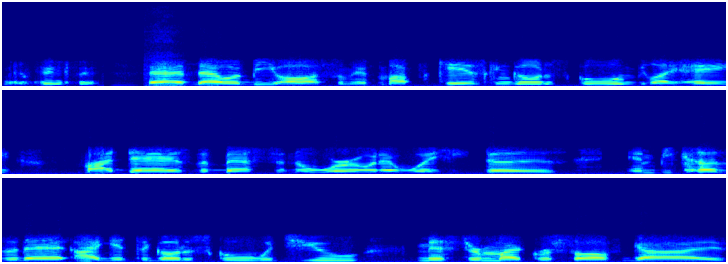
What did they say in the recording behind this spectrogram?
that that would be awesome. If my kids can go to school and be like, hey, my dad's the best in the world at what he does, and because of that, I get to go to school with you, Mr. Microsoft guy's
